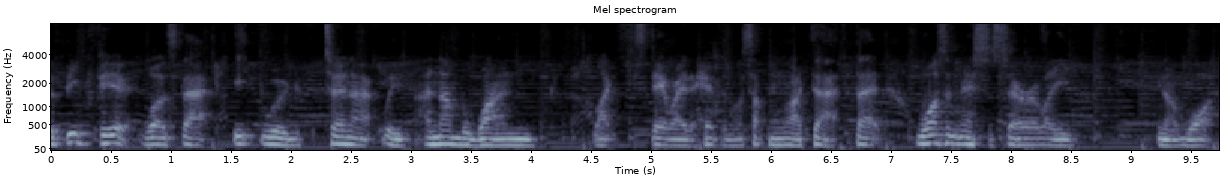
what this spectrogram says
the big fear was that it would turn up with a number one, like Stairway to Heaven or something like that, that wasn't necessarily you know, what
